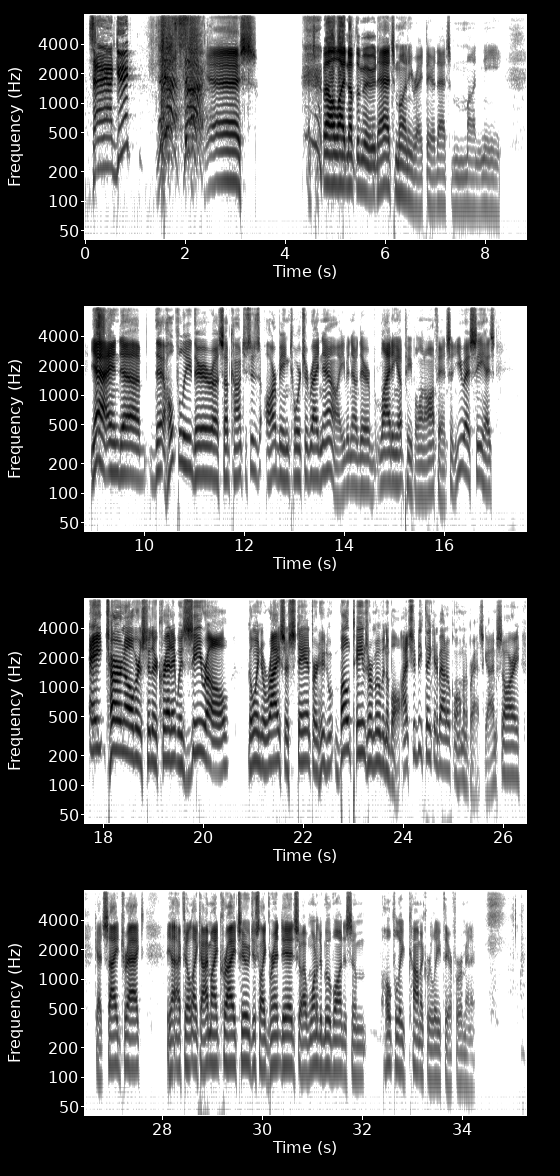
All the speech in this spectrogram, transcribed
Sound good? Yes, sir! Yes. That'll lighten up the mood. That's money right there. That's money. Yeah, and uh, hopefully their uh, subconsciouses are being tortured right now, even though they're lighting up people on offense. And USC has eight turnovers to their credit, with zero going to Rice or Stanford, who both teams were moving the ball. I should be thinking about Oklahoma, Nebraska. I'm sorry, got sidetracked. Yeah, I felt like I might cry too, just like Brent did. So I wanted to move on to some hopefully comic relief there for a minute.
